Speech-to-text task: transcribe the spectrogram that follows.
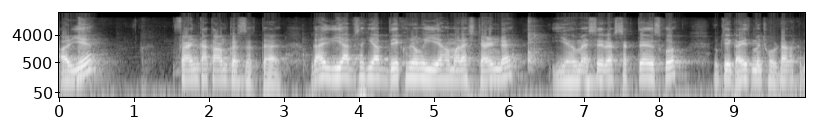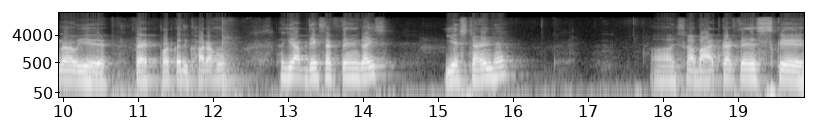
और ये फ़ैन का काम कर सकता है। गाइस ये आप जैसा कि आप देख रहे होंगे, ये हमारा स्टैंड है। ये हम ऐसे रख सकते हैं इसको। क्योंकि गाइस मैं छोटा करके अपना ये पॉट का दिखा रहा हूँ। तो ये आप देख सकते हैं गाइस ये स्टैंड है। और इसका बात करते हैं इसके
